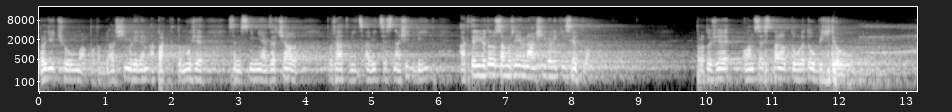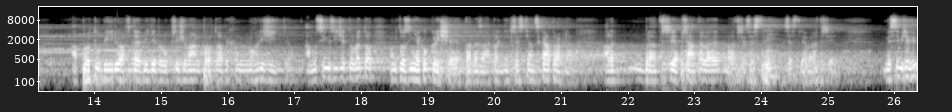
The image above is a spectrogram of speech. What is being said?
rodičům a potom dalším lidem a pak tomu, že jsem s ním nějak začal pořád víc a víc se snažit být a který do toho samozřejmě vnáší veliký světlo. Protože on se stal touhletou bídou, a pro tu bídu a v té bídě byl ukřižován proto, abychom mohli žít. Jo. A musím říct, že tohleto, ono to zní jako kliše, tahle základní křesťanská pravda, ale bratři a přátelé, bratři a sestry, sestry a bratři, myslím, že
